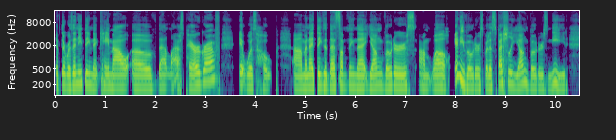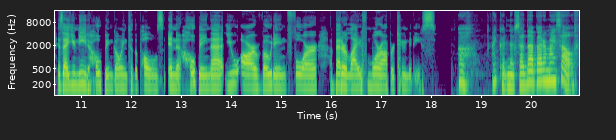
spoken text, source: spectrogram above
If there was anything that came out of that last paragraph, it was hope. Um, and I think that that's something that young voters, um, well, any voters, but especially young voters need, is that you need hope in going to the polls and hoping that you are voting for a better life, more opportunities. Oh, I couldn't have said that better myself.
